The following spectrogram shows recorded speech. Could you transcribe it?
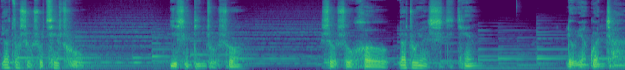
要做手术切除。医生叮嘱说，手术后要住院十几天，留院观察。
